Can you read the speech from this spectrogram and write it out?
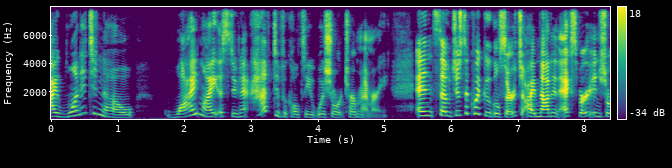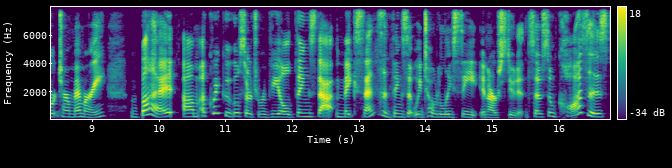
I wanted to know why might a student have difficulty with short term memory? And so, just a quick Google search. I'm not an expert in short term memory, but um, a quick Google search revealed things that make sense and things that we totally see in our students. So, some causes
